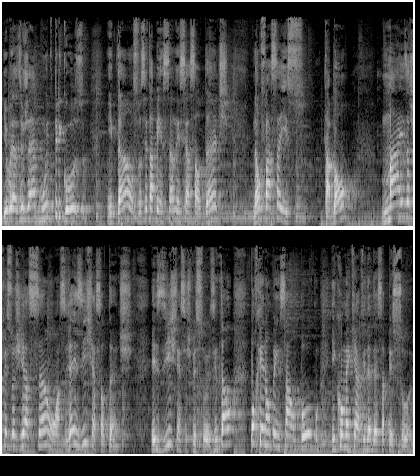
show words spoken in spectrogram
e o Brasil já é muito perigoso. Então, se você está pensando em ser assaltante, não faça isso, tá bom? Mas as pessoas já são, já existem assaltantes. Existem essas pessoas. Então, por que não pensar um pouco em como é que é a vida dessa pessoa?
